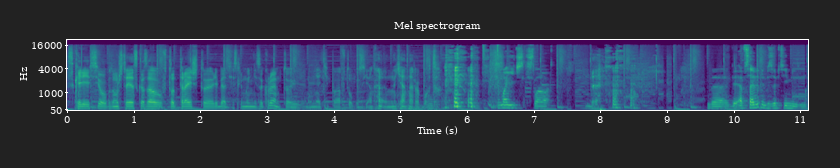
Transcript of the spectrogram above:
Скорее всего, потому что я сказал в тот трай, что, ребят, если мы не закроем, то у меня типа автобус, я на, я на работу. Магические слова. Да. Да, абсолютно без оптимизма.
